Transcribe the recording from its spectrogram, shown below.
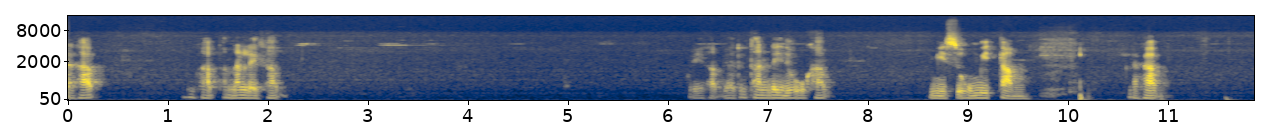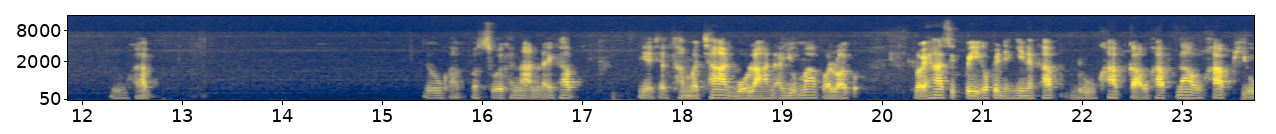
นะครับ ดูครับทั้งนั้นเลยครับ นี่ครับอยากทุกท่านได้ดูครับ มีสูงมีต่ำนะครับ ดูครับ ดูครับว่าสวยขนาดไหนครับ เนี่ยจากธรรมชาติโบราณอายุมากกว่าร้อยร้อยห้าสิบปีก็เป็นอย่างนี้นะครับ ดูคราบเก่าคราบเน่าคราบผิว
